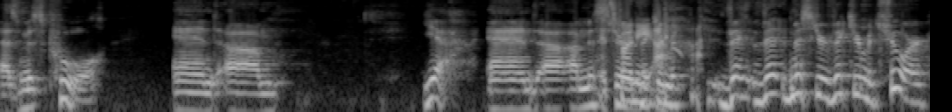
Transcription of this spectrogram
as Miss Poole, and um, yeah, and uh, Mr. Victor, Vi- Vi- Mr. Victor Mature,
